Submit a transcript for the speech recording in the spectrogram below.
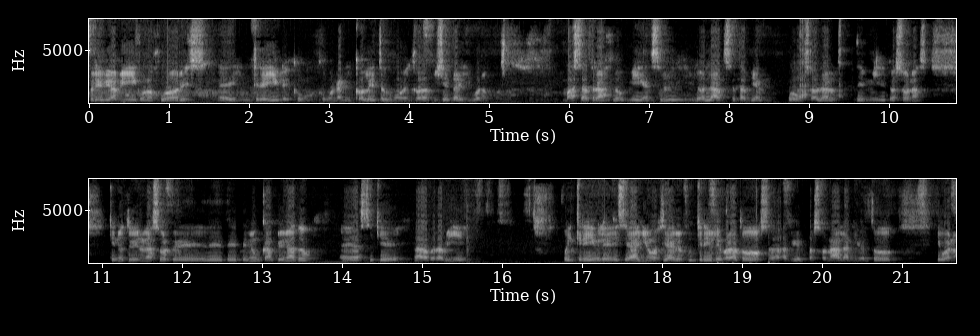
previo, a mí, con los jugadores eh, increíbles como, Nani Coleto, como Benjo de Pilleta y bueno, más atrás los Miggins y los Lance también, podemos hablar de mil personas que no tuvieron la suerte de, tener un campeonato, eh, así que nada, para mí fue increíble ese año, ese año fue increíble para todos a, nivel personal, a nivel todo, y bueno,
